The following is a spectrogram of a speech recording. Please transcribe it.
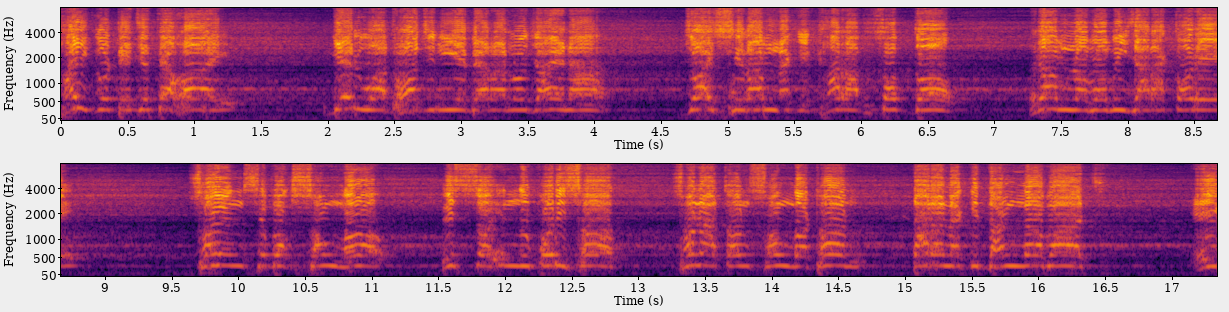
হাইকোর্টে যেতে হয়। গেরুয়া ধ্বজ নিয়ে বেড়ানো যায় না। জয় শ্রীরাম নাকি খারাপ শব্দ? রামনবমী যারা করে, স্বয়ংসেবক সংঘ, বিশ্ব হিন্দু পরিষদ, সনাতন সংগঠন, তারা নাকি দাঙ্গাবাজ? এই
